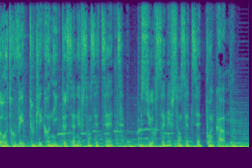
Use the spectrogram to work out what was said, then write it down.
Retrouvez toutes les chroniques de Sanef 177 sur sanef177.com.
